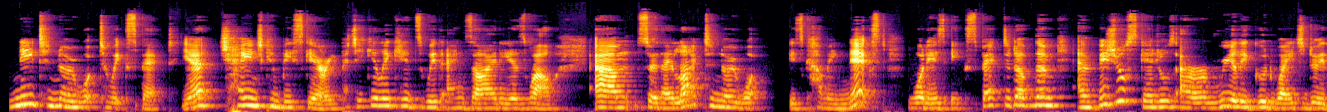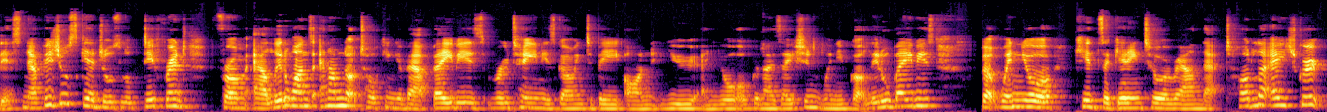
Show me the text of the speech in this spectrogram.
need to know what to expect. Yeah, change can be scary, particularly kids with anxiety as well. Um, so they like to know what is coming next, what is expected of them, and visual schedules are a really good way to do this. Now, visual schedules look different from our little ones, and I'm not talking about babies. Routine is going to be on you and your organization when you've got little babies. But when your kids are getting to around that toddler age group,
